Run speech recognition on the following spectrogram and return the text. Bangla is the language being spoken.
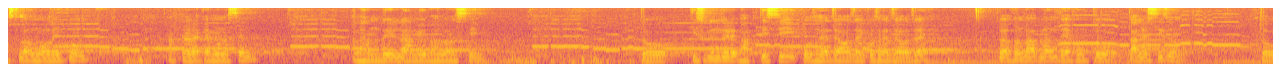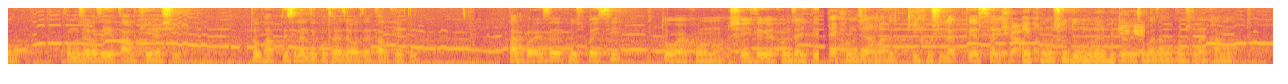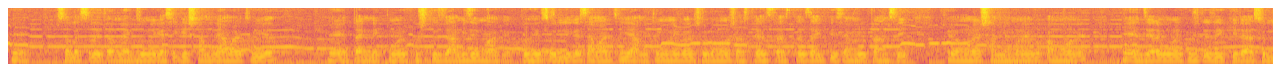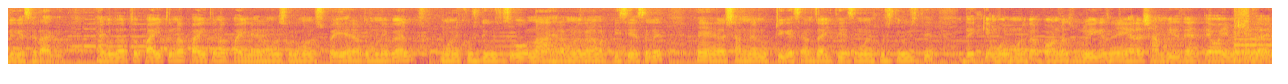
আসসালামু আলাইকুম। আপনারা কেমন আছেন? আলহামদুলিল্লাহ, আমিও ভালো আছি। তো কিছুদিন ধরে ভাবতেছি কোথায় যাওয়া যায়, কোথায় যাওয়া যায়। তো এখন ভাবলাম যে এখন তো তালের সিজন তো কোনো জায়গা যেয়ে তাল খেয়ে আসি। তো ভাবতেছিলাম যে কোথায় যাওয়া যায় তাল খেতে। তারপর এক জায়গায় খোঁজ পাইছি তো এখন সেই জায়গায় এখন যাইতে এখন যে আমাদের কি খুশি লাগতে আছে এখন শুধু মনের ভিতরে সময় যাব কোন সময় খামো। হ্যাঁ সালাই সালাই তার একজনে গেছে গিয়ে সামনে আমার থুইয়া হ্যাঁ তাই নেক মনের খুশিতে যে আমি যে মাকে তো হে চল্লি গেছে আমার থুয়ে আমি তো মনে করি ছোটো মানুষ আস্তে আস্তে আস্তে আস্তে যাইতেছি আমিও টানছি। এবার মনে হয় সামনে মনে হবে কামো মনে হ্যাঁ যারা মনে খুশিতে যে কিরা চললে গেছে রাগে। একদার তো পাইতো না পাইতো না পাই না এরা মনে ছোটো মানুষ পাই এরা তো মনে করেন মনে খুশিতে খুশিতে ও না এরা মনে করেন আমার পিছিয়ে আসলে হ্যাঁ এরা সামনে নুটটি গেছে আর যাইতে আছে মনে খুশিতে খুশিতে দেখে মোর মনে করেন পড়াটা শুরু হয়ে গেছে হ্যাঁ এরা সামনে দেন তেওয়াই মেরে যায়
